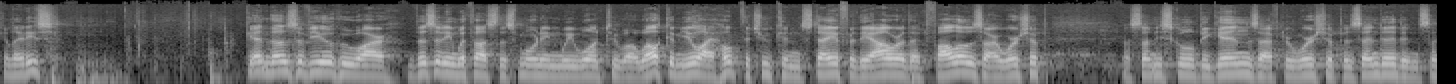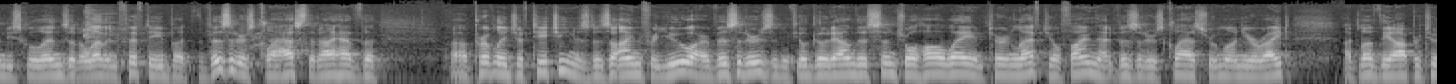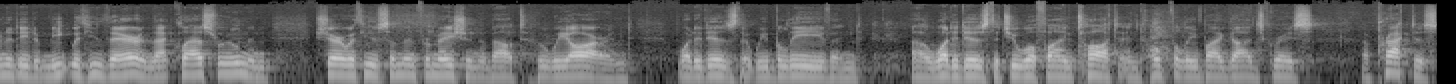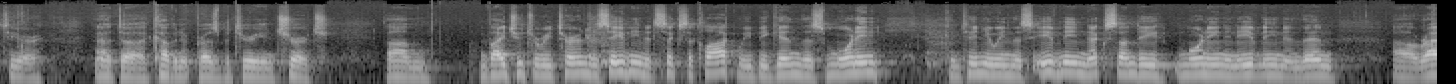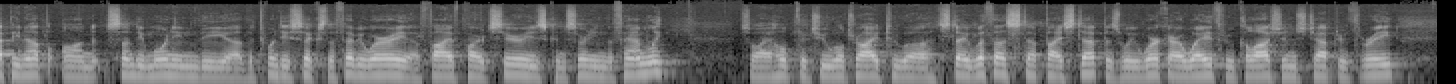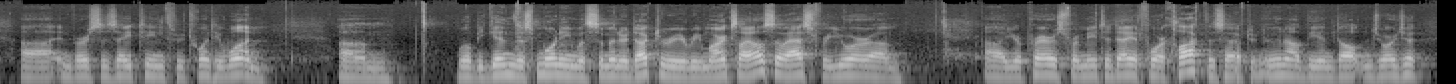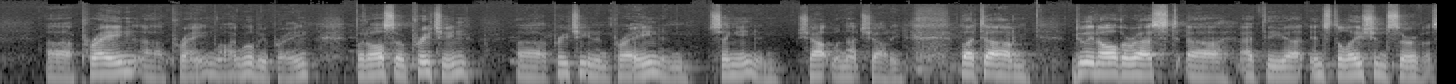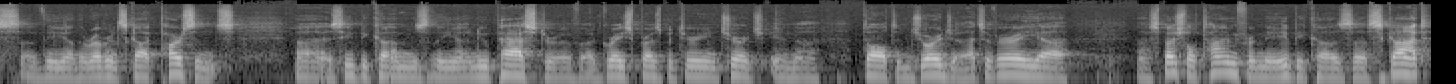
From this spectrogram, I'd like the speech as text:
Thank you, ladies. Again, those of you who are visiting with us this morning, we want to uh, welcome you. I hope that you can stay for the hour that follows our worship. Sunday school begins after worship has ended, and Sunday school ends at 11:50. But the visitors class that I have the uh, privilege of teaching is designed for you, our visitors. And if you'll go down this central hallway and turn left, you'll find that visitors classroom on your right. I'd love the opportunity to meet with you there in that classroom and share with you some information about who we are and what it is that we believe and uh, what it is that you will find taught and hopefully by God's grace uh, practiced here at uh, Covenant Presbyterian Church. Um, invite you to return this evening at 6 o'clock. We begin this morning, continuing this evening, next Sunday morning and evening, and then uh, wrapping up on Sunday morning, the, uh, the 26th of February, a five part series concerning the family. So I hope that you will try to uh, stay with us step by step as we work our way through Colossians chapter 3 uh, in verses 18 through 21. Um, we'll begin this morning with some introductory remarks. I also ask for your. Um, uh, your prayers for me today at 4 o'clock this afternoon. I'll be in Dalton, Georgia, uh, praying, uh, praying, well, I will be praying, but also preaching, uh, preaching and praying and singing and shout, well, not shouting, but um, doing all the rest uh, at the uh, installation service of the, uh, the Reverend Scott Parsons as he becomes the new pastor of Grace Presbyterian Church in Dalton, Georgia. That's a very special time for me because Scott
